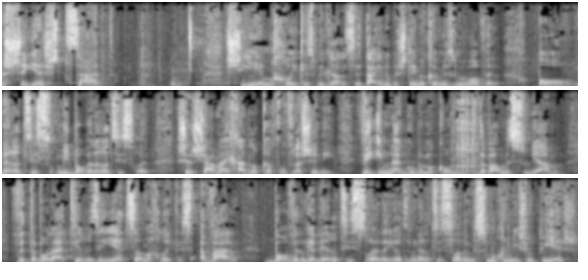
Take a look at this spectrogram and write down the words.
שיש צד שיהיה מחלוקס בגלל זה, דהיינו בשתי מקומות בבובל, או מבובל לארץ ישראל, ששם האחד לא כפוף לשני, ואם נהגו במקום דבר מסוים, ותבוא להתיר, זה ייצר מחלוקס. אבל בובל לגבי ארץ ישראל, היות ובין ארץ ישראל הם סמוכים איש ופי אש,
